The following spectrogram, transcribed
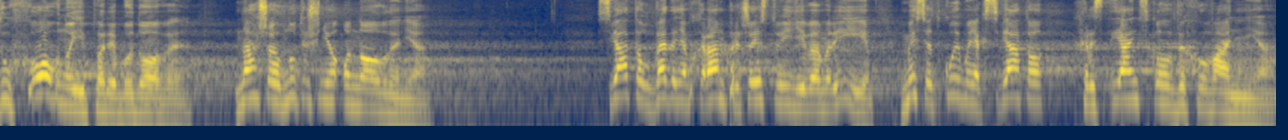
духовної перебудови, нашого внутрішнього оновлення. Свято введення в храм Пречистої Діви Марії ми святкуємо як свято християнського виховання.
